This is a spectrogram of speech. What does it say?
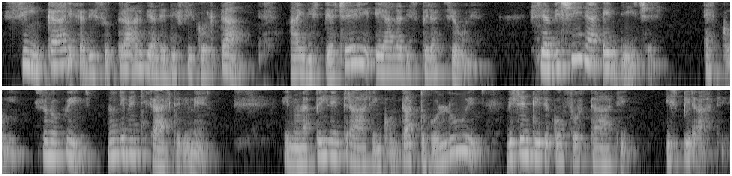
si incarica di sottrarvi alle difficoltà, ai dispiaceri e alla disperazione. Si avvicina e dice, eccomi, sono qui, non dimenticarti di me. E non appena entrate in contatto con lui, vi sentite confortati, ispirati.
